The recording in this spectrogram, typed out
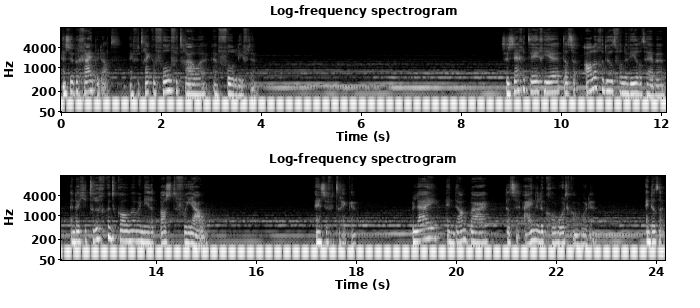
En ze begrijpen dat en vertrekken vol vertrouwen en vol liefde. Ze zeggen tegen je dat ze alle geduld van de wereld hebben en dat je terug kunt komen wanneer het past voor jou. En ze vertrekken. Blij en dankbaar dat ze eindelijk gehoord kan worden. En dat er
